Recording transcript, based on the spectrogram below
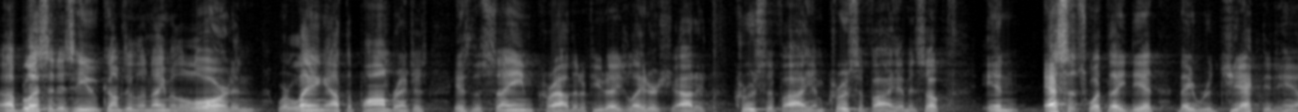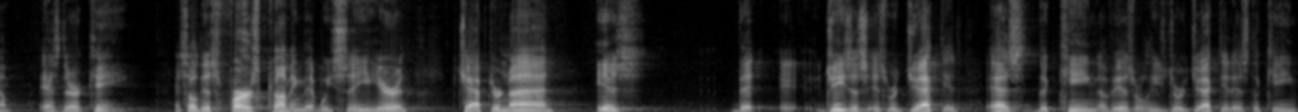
uh, blessed is he who comes in the name of the Lord, and we're laying out the palm branches, is the same crowd that a few days later shouted, Crucify him, crucify him. And so, in essence, what they did, they rejected him as their king. And so, this first coming that we see here in chapter 9 is that eh, Jesus is rejected as the king of Israel, he's rejected as the king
